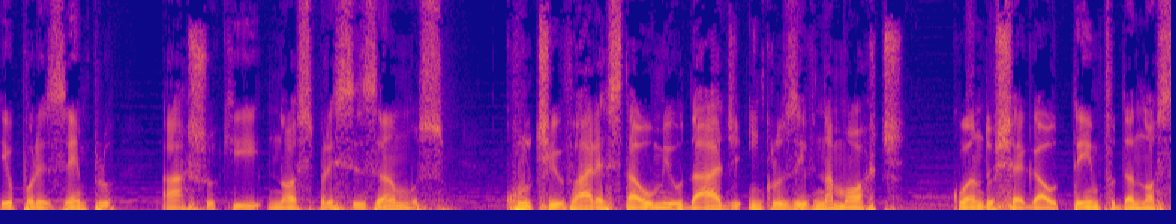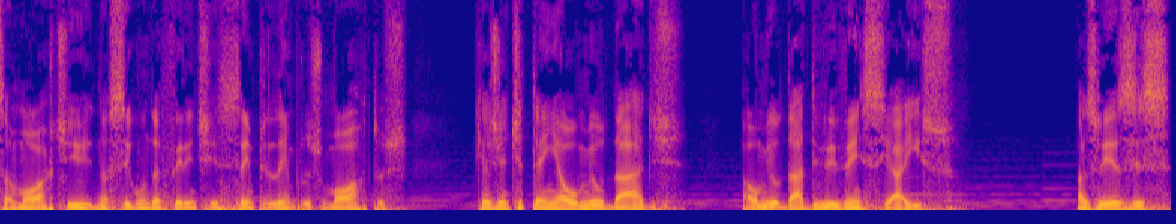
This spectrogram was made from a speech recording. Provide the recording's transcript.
Eu, por exemplo, acho que nós precisamos cultivar esta humildade, inclusive na morte. quando chegar o tempo da nossa morte, e na segunda-feira a gente sempre lembra os mortos, que a gente tenha a humildade, a humildade de vivenciar isso. Às vezes,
